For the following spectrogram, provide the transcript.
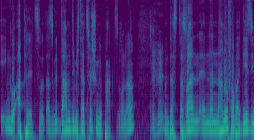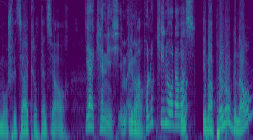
Ingo Appelt. So, also da haben die mich dazwischen gepackt, so, ne? Mhm. Und das, das war in, in Hannover bei Desimo, Spezialclub, kennst du ja auch. Ja, kenne ich. Im, im Genau. Apollo-Kino oder Im- was? Im Apollo, genau.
